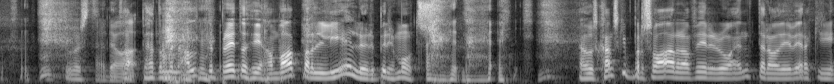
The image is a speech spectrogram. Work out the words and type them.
Veist, Þetta var- það, þetta mun aldrei breyta því. Hann var bara lélur í byrja móts. Þú veist kannski bara svara fyrir og endar á því að vera ekki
